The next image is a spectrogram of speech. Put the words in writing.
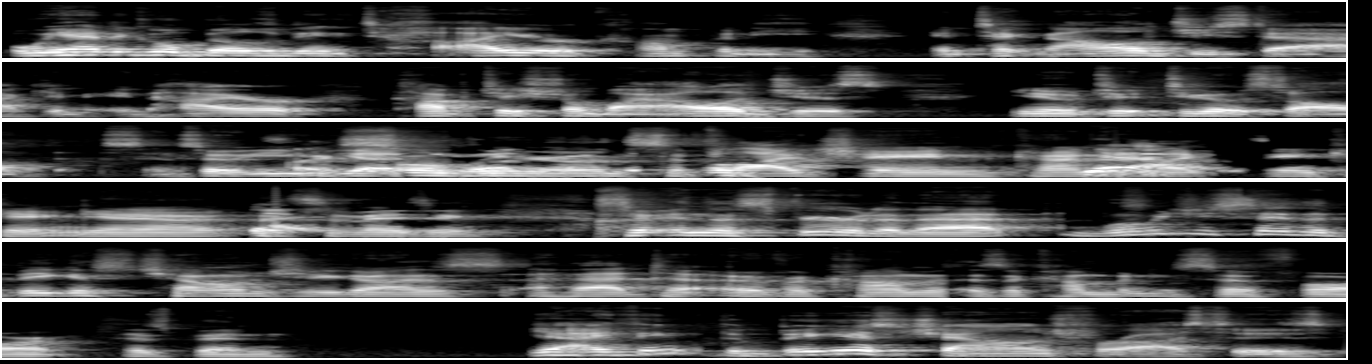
But we had to go build an entire company and technology stack and, and hire computational biologists you know to, to go solve this and so you like get solving your own supply chain kind yeah. of like thinking you know that's right. amazing so in the spirit of that what would you say the biggest challenge you guys have had to overcome as a company so far has been yeah i think the biggest challenge for us is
